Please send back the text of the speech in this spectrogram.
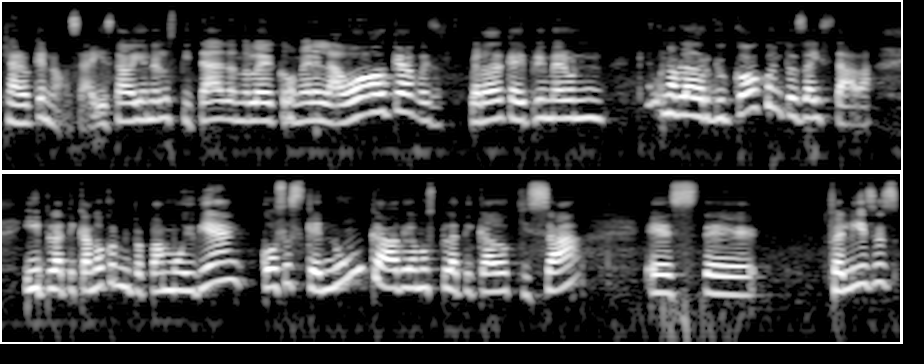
Claro que no. O sea, ahí estaba yo en el hospital dándole de comer en la boca. Pues, ¿verdad? Que hay primero un, un hablador que cojo, entonces ahí estaba. Y platicando con mi papá muy bien, cosas que nunca habíamos platicado quizá. Este, felices.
